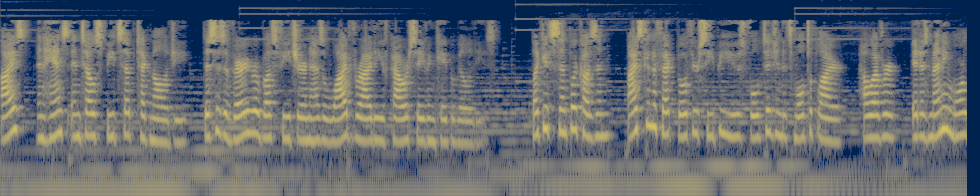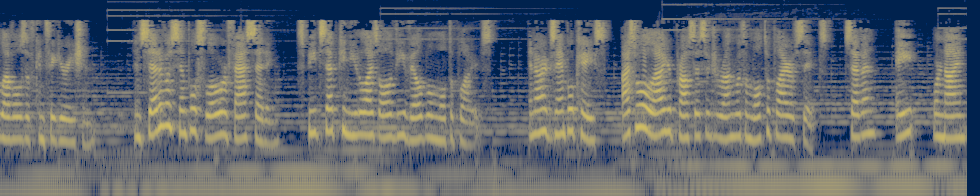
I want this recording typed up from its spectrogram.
ICE, Enhanced Intel SpeedStep Technology. This is a very robust feature and has a wide variety of power saving capabilities. Like its simpler cousin, ICE can affect both your CPU's voltage and its multiplier, However, it has many more levels of configuration. Instead of a simple slow or fast setting, SpeedStep can utilize all of the available multipliers. In our example case, ICE will allow your processor to run with a multiplier of 6, 7, 8, or 9,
